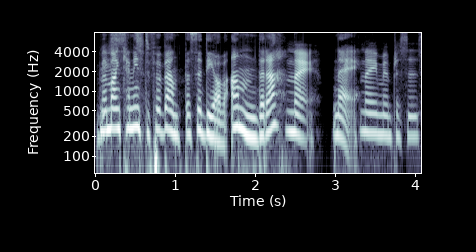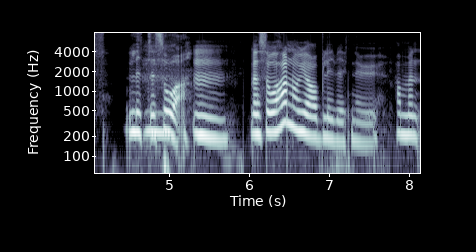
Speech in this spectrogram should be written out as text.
Men man kan inte förvänta sig det av andra. Nej, Nej, nej men precis. lite så. Mm. Men så har nog jag blivit nu, ja men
